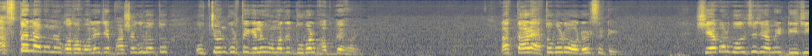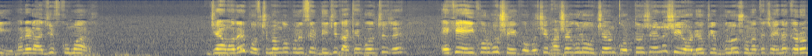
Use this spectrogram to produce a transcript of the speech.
রাস্তায় নামানোর কথা বলে, যে ভাষাগুলো তো উচ্চারণ করতে গেলেও আমাদের দুবার ভাবতে হয়। আর তার এত বড় অর্ডার সিটি সে আবার বলছে যে আমি ডিজি মানে রাজীব কুমার। যে আমাদের পশ্চিমবঙ্গ পুলিশের ডিজি তাকে বলছে যে একে এই করব, সেই করব। সে ভাষাগুলো উচ্চারণ করতেও চায় না, সেই অডিও ক্লিপগুলোও শোনাতে চায় না, কারণ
